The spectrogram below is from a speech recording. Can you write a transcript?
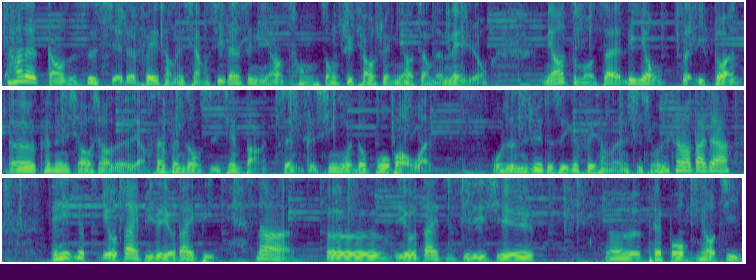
他的稿子是写的非常的详细，但是你要从中去挑选你要讲的内容。你要怎么在利用这一段呃，可能小小的两三分钟时间，把整个新闻都播报完？我真的觉得这是一个非常难的事情。我是看到大家，哎，有有带笔的，有带笔，那。呃，有带自己的一些呃 paper 妙计，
